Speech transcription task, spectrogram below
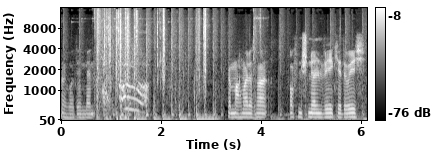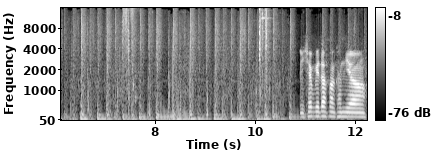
Gut, den Ben. Dann machen wir das mal auf dem schnellen Weg hier durch. Ich habe gedacht, man kann ja...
